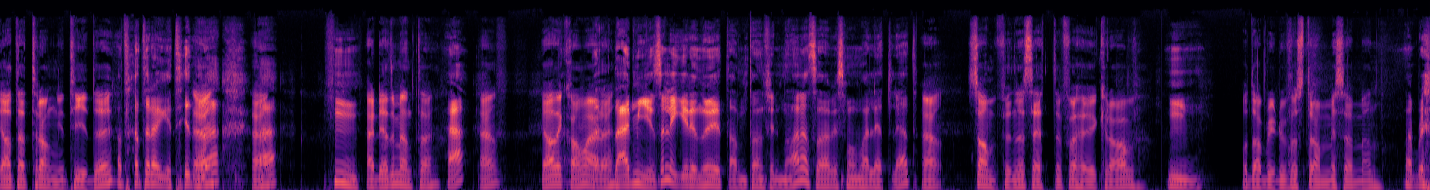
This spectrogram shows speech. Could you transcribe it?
Ja, at det er trange tider? At det er trange tider? Ja, Ja. ja. Hmm. Er det du mente? Ja. Ja, det kan være Det, det. det er mye som ligger under ytan på den filmen, her altså, hvis man bare leter litt. Ja. Samfunnet setter for høye krav, mm. og da blir du for stram i sømmen. Det blir,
